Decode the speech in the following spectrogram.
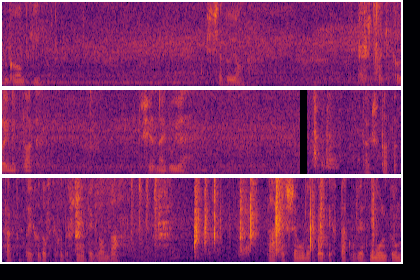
Tu gąbki przesiadują. Taki kolejny ptak się znajduje. Także tak, tak tutaj hodowcy hodowczynie wygląda. Tak, jeszcze mówię, tutaj tych ptaków jest multum.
